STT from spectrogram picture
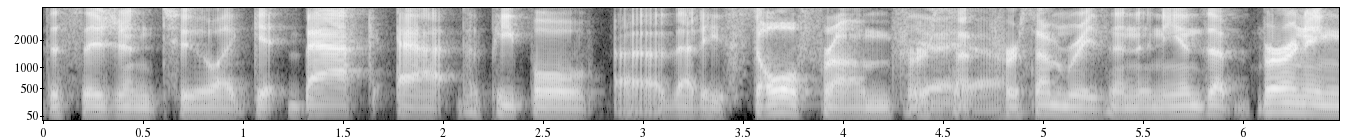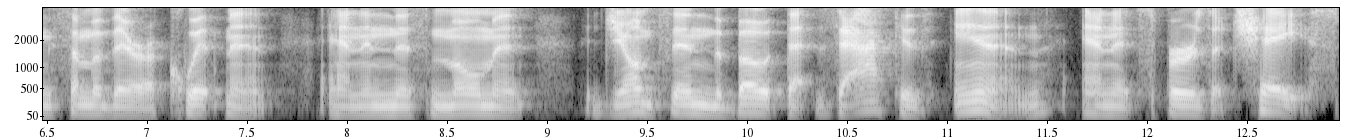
decision to like get back at the people uh, that he stole from for Yeah, some, yeah. for some reason, and he ends up burning some of their equipment. And in this moment, jumps in the boat that Zach is in and it spurs a chase.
